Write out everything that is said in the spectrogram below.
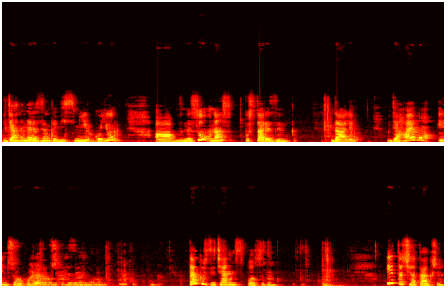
вдягнена резинка вісьміркою, а внизу у нас пуста резинка. Далі вдягаємо іншого кольору вже резинку. Також звичайним способом. І точно так же.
